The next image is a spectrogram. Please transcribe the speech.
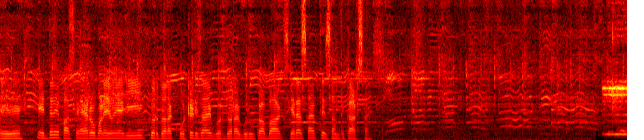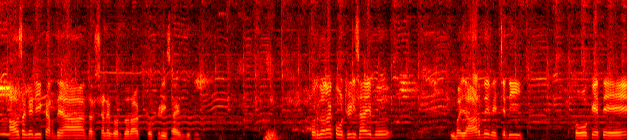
ਤੇ ਇਧਰਲੇ ਪਾਸੇ ਐਰੋ ਬਣੇ ਹੋਏ ਆ ਜੀ, ਗੁਰਦੁਆਰਾ ਕੋਟੜੀ ਸਾਹਿਬ, ਗੁਰਦੁਆਰਾ ਗੁਰੂ ਕਾ ਬਾਗ ਸੇਰਾ ਸਾਹਿਬ ਤੇ ਸੰਤ ਘਾਟ ਸਾਹਿਬ। ਆਓ ਸੰਗਤ ਜੀ, ਕਰਦੇ ਆ ਦਰਸ਼ਨ ਗੁਰਦੁਆਰਾ ਕੋਟੜੀ ਸਾਹਿਬ ਜੀ ਦੇ ਗੁਰਦੁਆਰਾ ਕੋਟੜੀ ਸਾਹਿਬ ਬਾਜ਼ਾਰ ਦੇ ਵਿੱਚ ਦੀ ਹੋ ਕੇ ਤੇ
